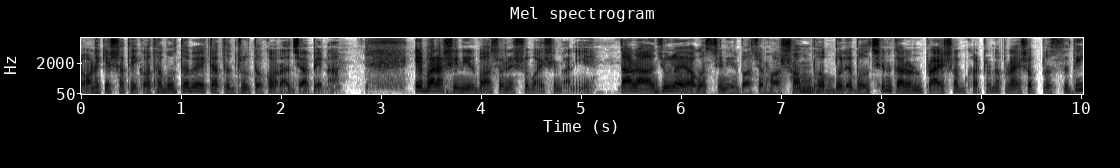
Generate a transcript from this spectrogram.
অনেকের সাথেই কথা বলতে হবে, এটা তো দ্রুত করা যাবে না। এবার আসি নির্বাচনের সময়সীমা নিয়ে। তারা জুলাই, অগস্টে নির্বাচন হওয়া সম্ভব বলে বলছেন, কারণ প্রায় সব ঘটনা, প্রায় সব প্রস্তুতি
